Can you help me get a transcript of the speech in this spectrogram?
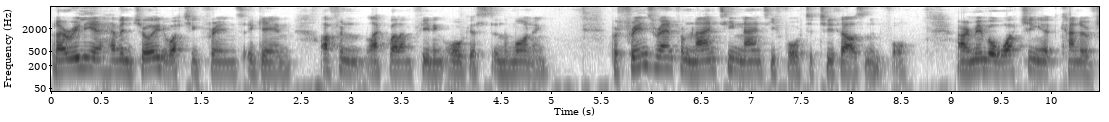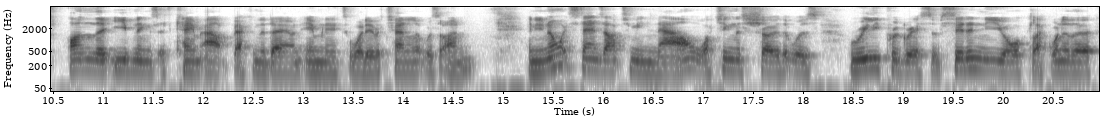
But I really have enjoyed watching Friends again, often like while I'm feeding August in the morning. But Friends ran from 1994 to 2004. I remember watching it kind of on the evenings it came out back in the day on Mnet or whatever channel it was on. And you know what stands out to me now, watching this show that was really progressive, set in New York, like one of the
